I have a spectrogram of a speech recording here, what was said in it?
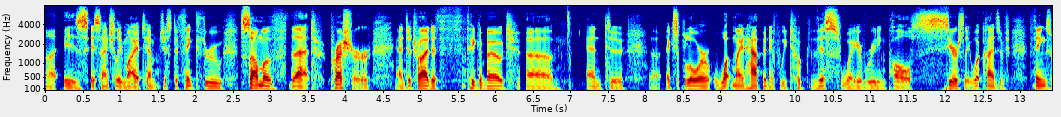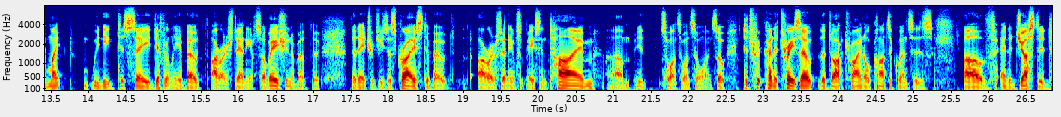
uh, is essentially my attempt just to think through some of that pressure and to try to think about uh, and to uh, explore what might happen if we took this way of reading Paul seriously. What kinds of things might we need to say differently about our understanding of salvation, about the, the nature of Jesus Christ, about our understanding of space and time, um, so on, so on, so on. So to tr- kind of trace out the doctrinal consequences of an adjusted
